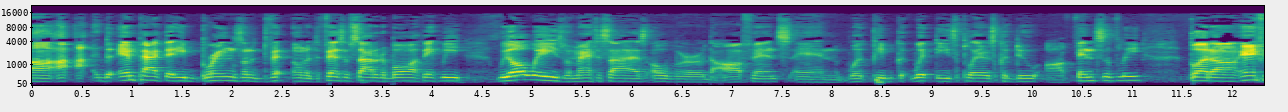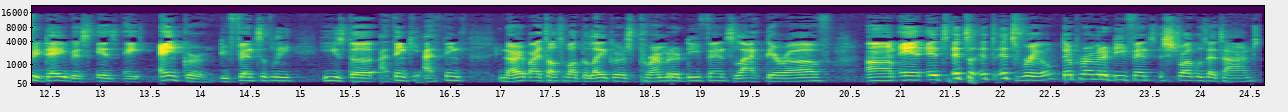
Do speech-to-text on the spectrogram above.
Uh, I, I, the impact that he brings on the on the defensive side of the ball, I think we we always romanticize over the offense and what people what these players could do offensively. But uh, Anthony Davis is a anchor defensively. He's the I think I think you know everybody talks about the Lakers perimeter defense, lack thereof. Um, and it's it's it's it's real. Their perimeter defense struggles at times,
